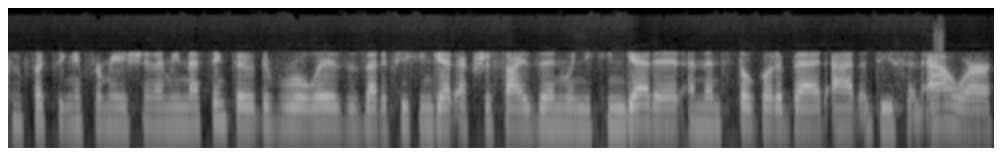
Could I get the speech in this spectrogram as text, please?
conflicting information. I mean, I think the the rule is is that if you can get exercise in when you can get it, and then still go to bed at a decent hour,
